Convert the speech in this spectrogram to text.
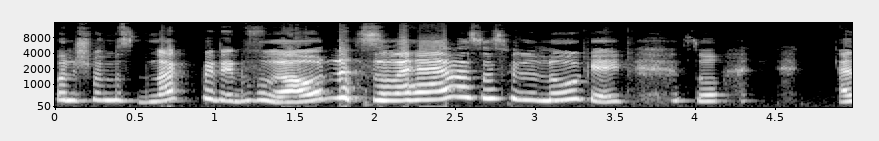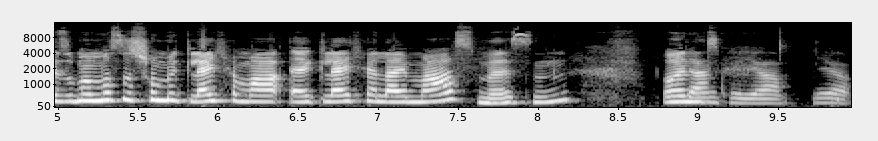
und schwimmst nackt mit den Frauen. So, hä, was ist das für eine Logik? So, also man muss es schon mit gleicher Ma äh, gleicherlei Maß messen. Und Danke, ja, ja.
